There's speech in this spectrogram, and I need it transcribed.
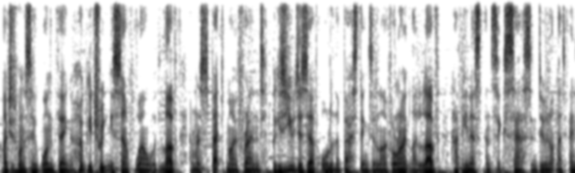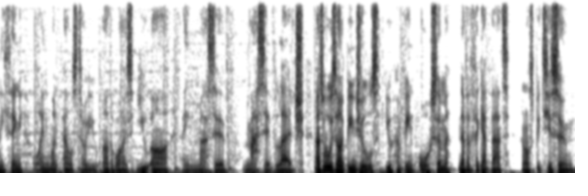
I just want to say one thing. Hope you're treating yourself well with love and respect, my friend, because you deserve all of the best things in life, alright? Like love, happiness, and success, and do not let anything or anyone else tell you otherwise. You are a massive, massive ledge. As always, I've been Jules. You have been awesome. Never forget that, and I'll speak to you soon.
